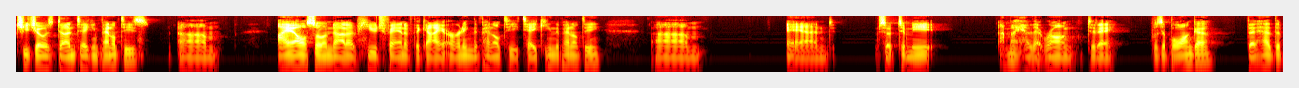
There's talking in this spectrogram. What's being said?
Chicho is done taking penalties. Um, I also am not a huge fan of the guy earning the penalty, taking the penalty. Um, and so to me, I might have that wrong today. Was it Bouanga that had the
